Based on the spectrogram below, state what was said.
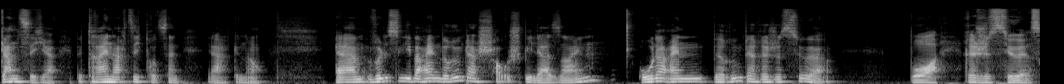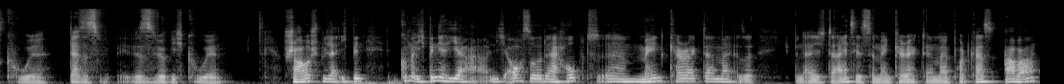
Ganz sicher. Mit 83%. Ja, genau. Ähm, würdest du lieber ein berühmter Schauspieler sein oder ein berühmter Regisseur? Boah, Regisseur ist cool. Das ist, das ist wirklich cool. Schauspieler, ich bin, guck mal, ich bin ja hier nicht auch so der Haupt-Main-Character, äh, also ich bin eigentlich der einzige Main-Character in meinem Podcast, aber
